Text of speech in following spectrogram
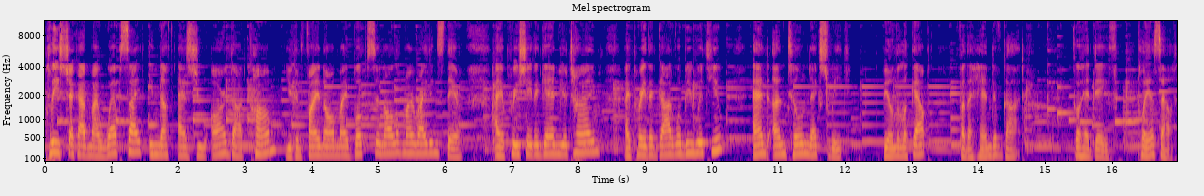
Please check out my website, enoughasyouare.com. You can find all my books and all of my writings there. I appreciate again your time. I pray that God will be with you. And until next week, be on the lookout for the hand of God. Go ahead, Dave. Play us out.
